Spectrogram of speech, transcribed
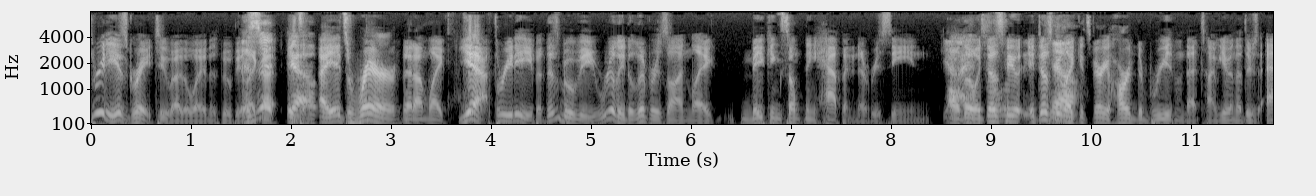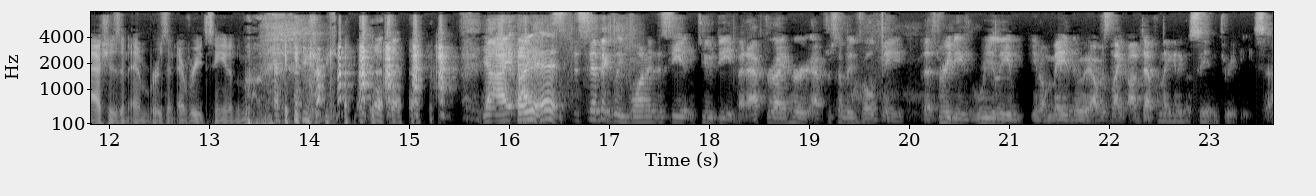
3D is great too, by the way, in this movie. Is like, I- it? it's, Yeah. I, it's rare that I'm like, yeah, 3D, but this movie really delivers on like making something happen in every scene. Yeah, Although I it does feel it does feel like it's very hard to breathe in that time, given that there's ashes and embers in every scene in the movie. Yeah, I, And I it- specifically wanted to see it in 2D, but after I heard, after somebody told me the 3D really, you know, made the movie, I was like, I'm definitely gonna go see it in 3D. So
